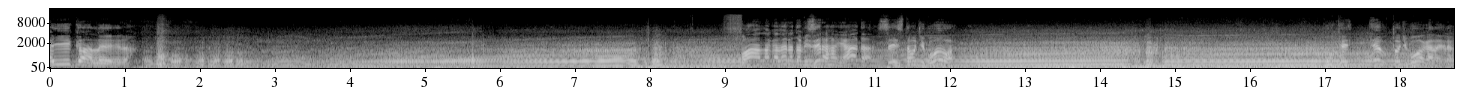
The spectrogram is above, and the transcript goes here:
Aí galera Fala galera da viseira arranhada Vocês estão de boa? Porque eu tô de boa galera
